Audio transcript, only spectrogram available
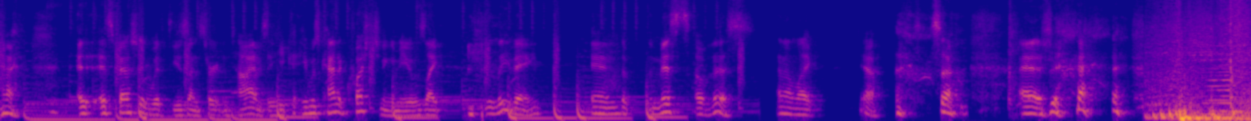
especially with these uncertain times, he he was kind of questioning me. It was like, "You're leaving in the, the midst of this," and I'm like, "Yeah." so, and,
